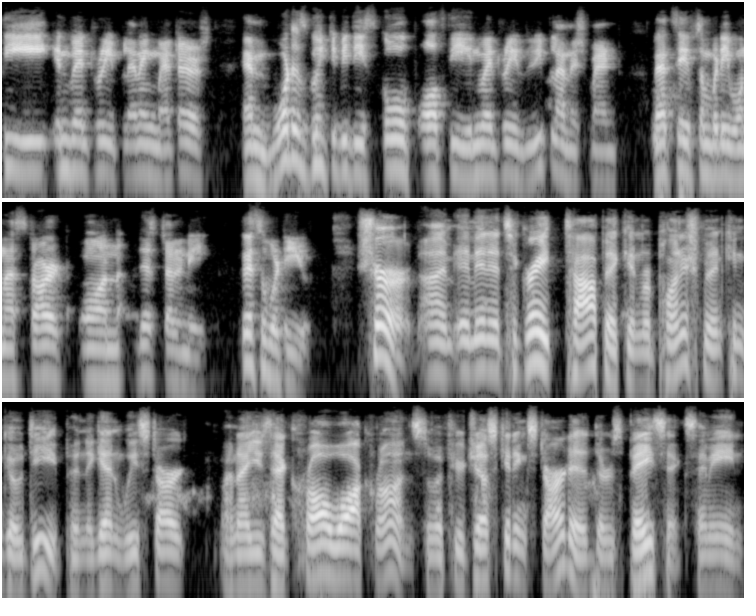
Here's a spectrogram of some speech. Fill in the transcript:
the inventory planning matters and what is going to be the scope of the inventory replenishment. Let's say if somebody want to start on this journey. Chris, over to you. Sure. I mean, it's a great topic, and replenishment can go deep. And again, we start, and I use that crawl, walk, run. So if you're just getting started, there's basics. I mean,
